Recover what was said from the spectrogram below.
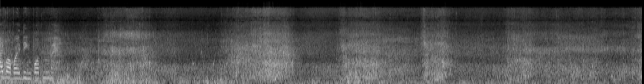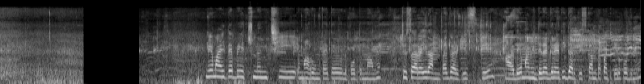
అయ్యి బాబాయ్ దిగిపోతుంది. మేమైతే బీచ్ నుంచి మా రూమ్కి అయితే వెళ్ళిపోతున్నాము. చూసారా ఇదంతా గరికిస్కి అదే మా ఇంటి దగ్గర అయితే ఈ గరికిస్కి అంతా పట్టుకెళ్ళిపోతున్నాం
